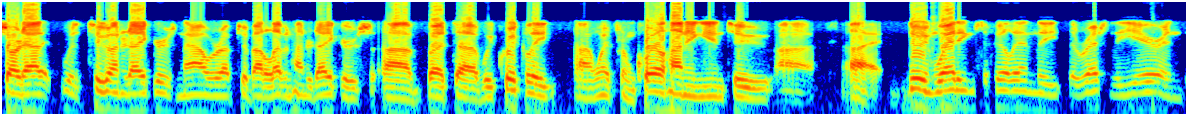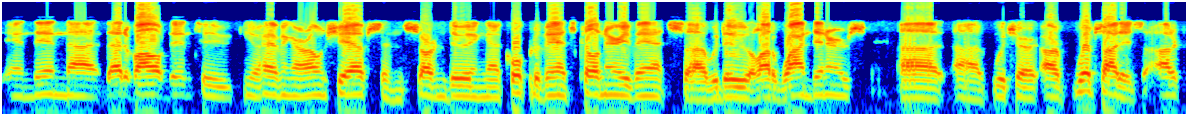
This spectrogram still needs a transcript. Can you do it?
started out with 200 acres. Now we're up to about 1,100 acres. Uh, but uh, we quickly uh, went from quail hunting into uh, uh, doing weddings to fill in the, the rest of the year, and and then uh, that evolved into you know having our own chefs and starting doing uh, corporate events, culinary events. Uh, we do a lot of wine dinners, uh, uh, which are our website is Otter,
